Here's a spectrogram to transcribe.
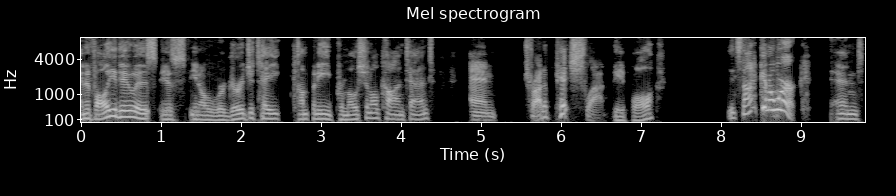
And if all you do is is you know regurgitate company promotional content and try to pitch slap people, it's not going to work. And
